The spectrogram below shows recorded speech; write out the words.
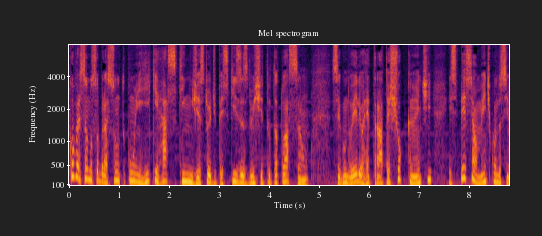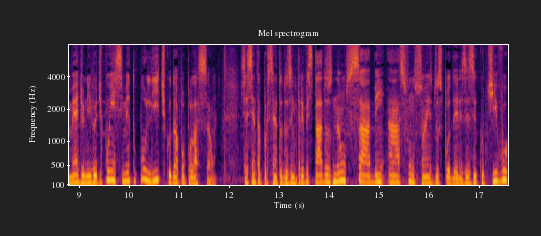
Conversamos sobre o assunto com Henrique Raskin, gestor de pesquisas do Instituto Atuação. Segundo ele, o retrato é chocante, especialmente quando se mede o nível de conhecimento político da população. 60% dos entrevistados não sabem as funções dos poderes executivo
